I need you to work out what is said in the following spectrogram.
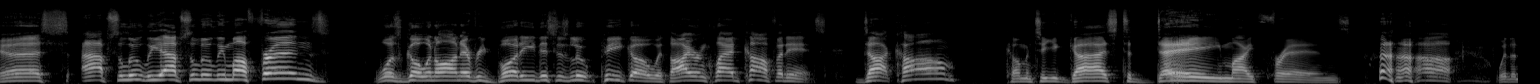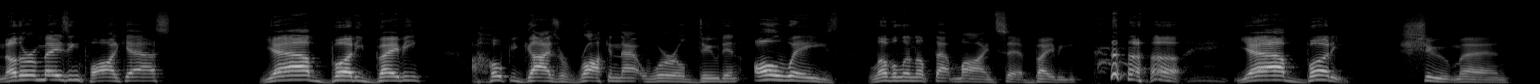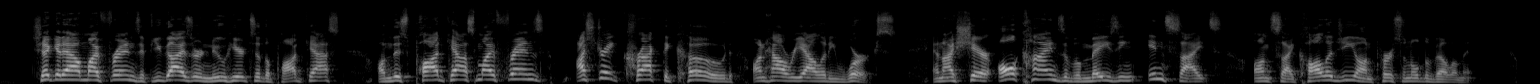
Yes, absolutely, absolutely, my friends. What's going on, everybody? This is Luke Pico with IroncladConfidence.com coming to you guys today, my friends, with another amazing podcast. Yeah, buddy, baby. I hope you guys are rocking that world, dude, and always leveling up that mindset, baby. yeah, buddy. Shoot, man. Check it out, my friends. If you guys are new here to the podcast, on this podcast, my friends, I straight crack the code on how reality works. And I share all kinds of amazing insights on psychology, on personal development,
